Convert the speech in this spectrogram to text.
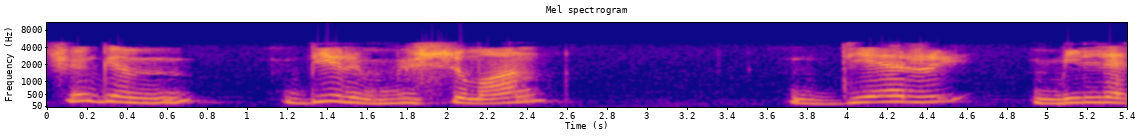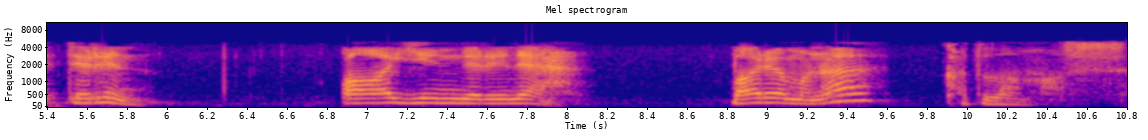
Çünkü bir Müslüman diğer milletlerin ayinlerine, bayramına katılamaz.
